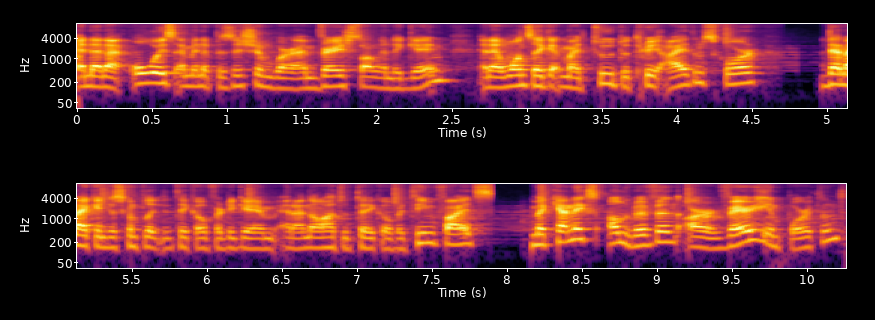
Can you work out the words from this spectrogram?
And then I always am in a position where I'm very strong in the game. And then once I get my two to three item score, then I can just completely take over the game and I know how to take over team fights. Mechanics on Riven are very important,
